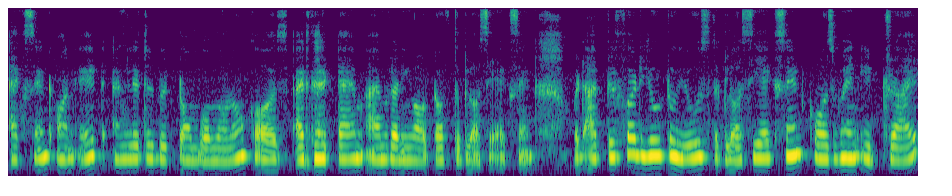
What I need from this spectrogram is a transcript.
accent on it and little bit tombow mono cause at that time I'm running out of the glossy accent. But I preferred you to use the glossy accent cause when it dry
